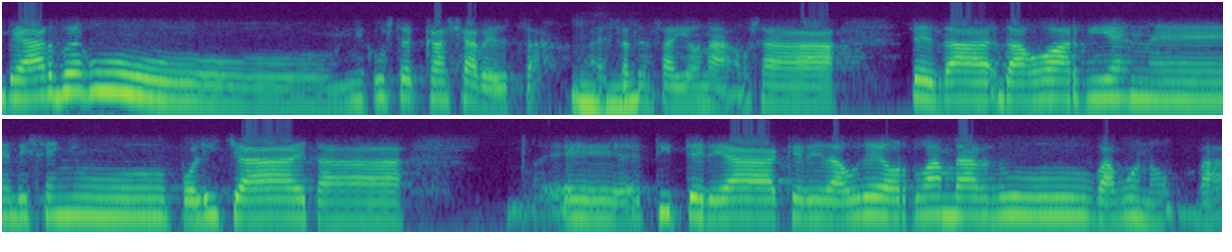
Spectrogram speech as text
behar dugu nik uste kaxa beltza, Mhm. esaten zaiona. Osea, ze da, dago argien e, diseinu politxa eta e, titereak ere daude, orduan behar du, ba, bueno, ba,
